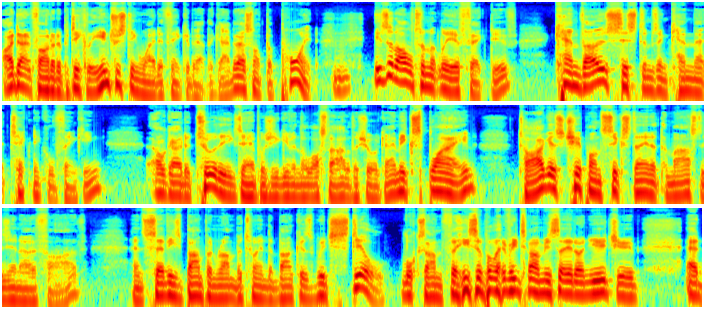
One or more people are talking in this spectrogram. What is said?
I don't find it a particularly interesting way to think about the game, but that's not the point. Mm. Is it ultimately effective? Can those systems and can that technical thinking, I'll go to two of the examples you give in the lost art of the short game, explain Tiger's chip on 16 at the Masters in 05 and Seve's bump and run between the bunkers, which still looks unfeasible every time you see it on YouTube. At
